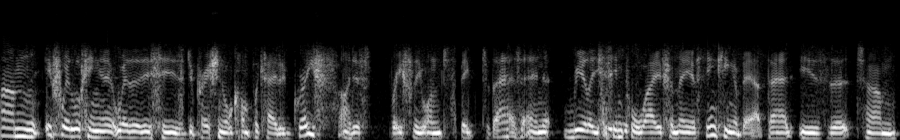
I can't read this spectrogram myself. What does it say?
Um, if we're looking at whether this is depression or complicated grief, I just briefly wanted to speak to that. And a really simple way for me of thinking about that is that um,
